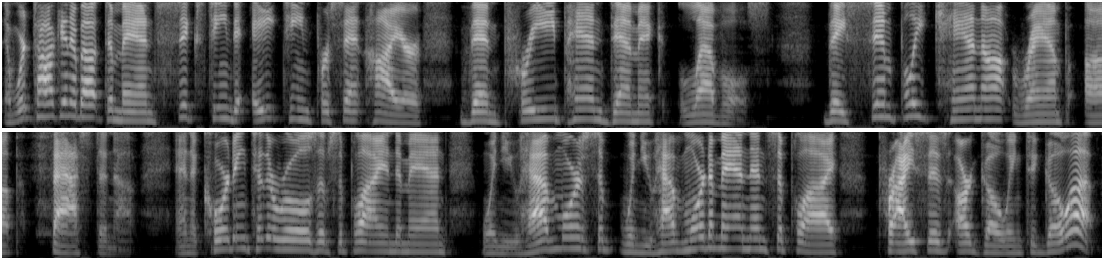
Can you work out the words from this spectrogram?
And we're talking about demand 16 to 18% higher than pre pandemic levels. They simply cannot ramp up fast enough. And according to the rules of supply and demand, when you have more when you have more demand than supply, prices are going to go up.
